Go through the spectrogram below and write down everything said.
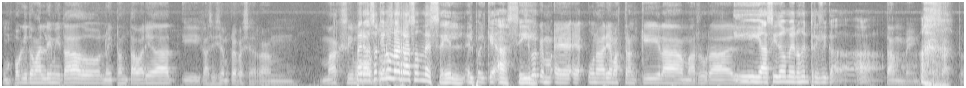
un poquito más limitados, no hay tanta variedad y casi siempre pues cierran máximo. Pero eso tiene 12. una razón de ser, el por qué así. Sí, porque es eh, es una área más tranquila, más rural. Y ha sido menos gentrificada. También, exacto.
